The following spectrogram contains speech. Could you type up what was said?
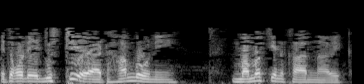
එතකොට ඒ දෘෂ්ටිය යාට හම්බ වුණේ මම කියන කාරණාව එක්ක.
